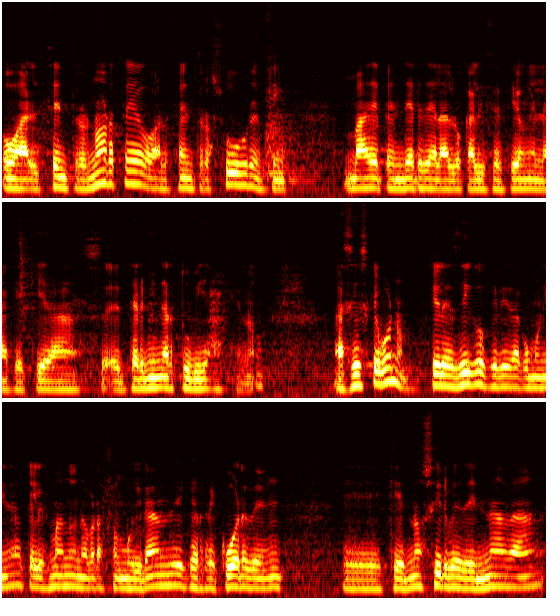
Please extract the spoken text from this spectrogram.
o al centro norte o al centro sur, en fin, va a depender de la localización en la que quieras eh, terminar tu viaje. ¿no? Así es que bueno, ¿qué les digo, querida comunidad? Que les mando un abrazo muy grande, que recuerden eh, que no sirve de nada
